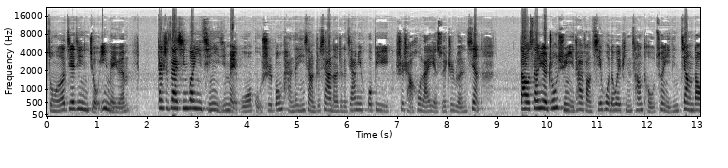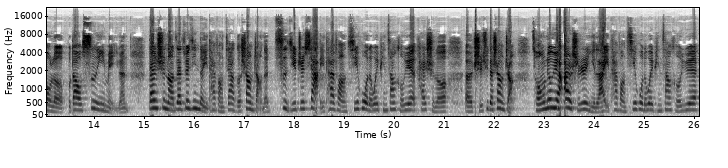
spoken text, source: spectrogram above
总额接近九亿美元。但是在新冠疫情以及美国股市崩盘的影响之下呢，这个加密货币市场后来也随之沦陷。到三月中旬，以太坊期货的未平仓头寸已经降到了不到四亿美元。但是呢，在最近的以太坊价格上涨的刺激之下，以太坊期货的未平仓合约开始了呃持续的上涨。从六月二十日以来，以太坊期货的未平仓合约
